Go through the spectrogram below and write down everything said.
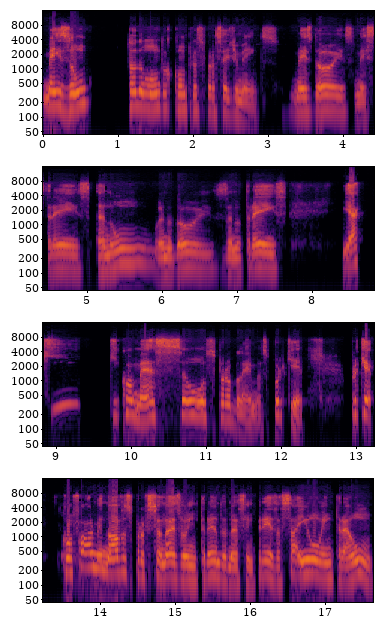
Mês 1, um, todo mundo cumpre os procedimentos. Mês 2, mês 3, ano 1, um, ano 2, ano 3. E aqui que começam os problemas. Por quê? Porque conforme novos profissionais vão entrando nessa empresa, sai um, entra um,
